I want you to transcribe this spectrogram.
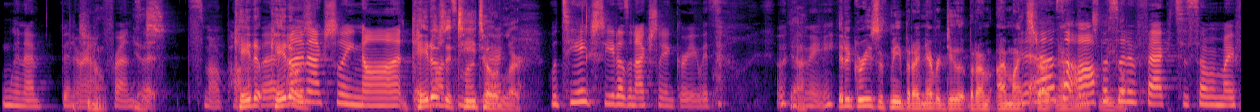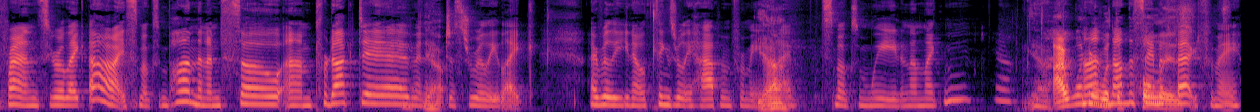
when I've been But around don't- friends yes. that smoke pot. Cato- but Cato's- I'm actually not. Cato's a pot smoker. teetotaler. Well, THC doesn't actually agree with, with Yeah. me. It agrees with me, but I never do it. But I'm, I might It start has now. the that opposite legal. effect to some of my friends who are like, "Oh, I smoke some pot, and then I'm so um, productive, and Yeah. it just really like, I really, you know, things really happen for me Yeah. when I smoke some weed." And I'm like, mm, "Yeah, Yeah. I wonder not, what not the, the, pull same is effect for me."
